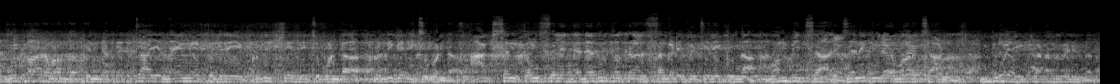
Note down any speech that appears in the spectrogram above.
അധികാരവർഗത്തിന്റെ തെറ്റായ നയങ്ങൾക്കെതിരെ പ്രതിഷേധിച്ചുകൊണ്ട് പ്രതികരിച്ചുകൊണ്ട് ആക്ഷൻ കൗൺസിലിന്റെ നേതൃത്വത്തിൽ സംഘടിപ്പിച്ചിരിക്കുന്ന വമ്പിച്ച ജനകീയ മാർച്ചാണ് ഇതുവഴി കടന്നുവരുന്നത്.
